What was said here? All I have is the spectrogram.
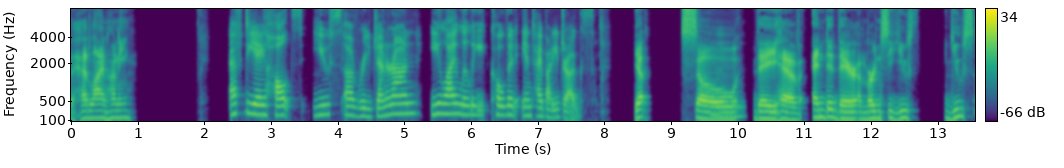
the headline, honey. FDA halts use of Regeneron, Eli Lilly COVID antibody drugs. Yep. So Mm. they have ended their emergency use use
